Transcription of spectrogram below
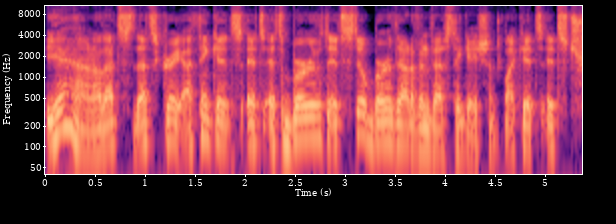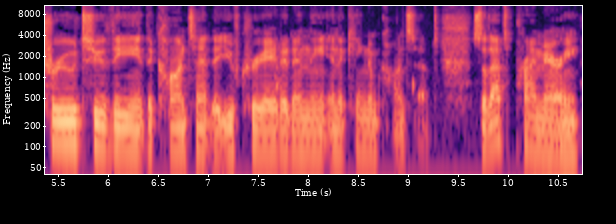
yeah, no, that's that's great. I think it's it's it's birthed. It's still birthed out of investigation. Like it's it's true to the the content that you've created in the in the kingdom concept. So that's primary.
